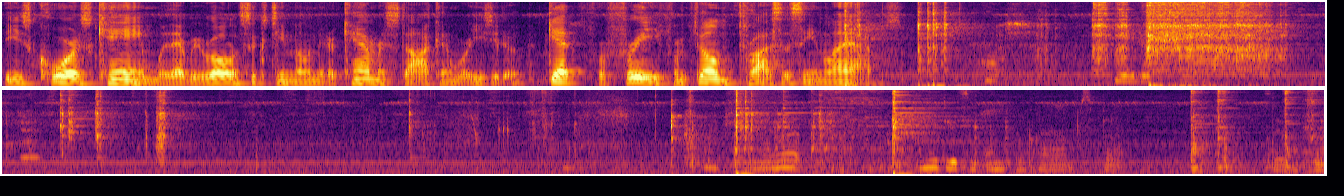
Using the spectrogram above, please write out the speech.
These cores came with every roll of 16 millimeter camera stock and were easy to get for free from film processing labs. Some clamps, but they're blue.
